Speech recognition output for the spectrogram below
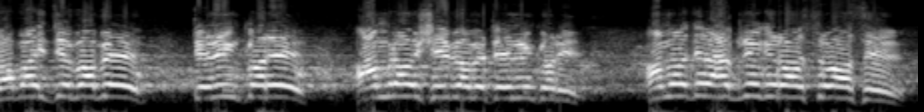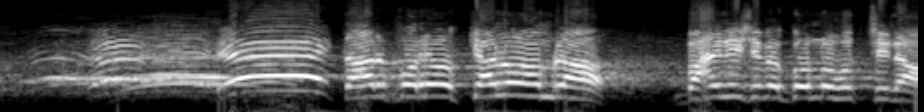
সবাই যেভাবে ট্রেনিং করে, আমরাও সেইভাবে ট্রেনিং করি। আমাদের আগ্নেয়ের অস্ত্র আছে। তারপরেও কেন আমরা বাহিনী হিসেবে গণ্য হচ্ছি না?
